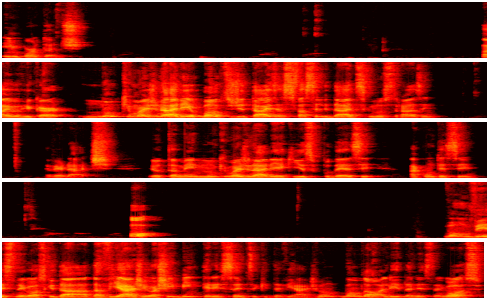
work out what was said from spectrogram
importante. Aí o Ricardo, nunca imaginaria bancos digitais e as facilidades que nos trazem. É verdade. Eu também nunca imaginaria que isso pudesse acontecer. Ó, vamos ver esse negócio aqui da, da viagem. Eu achei bem interessante isso aqui da viagem. Vamos, vamos dar uma lida nesse negócio?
